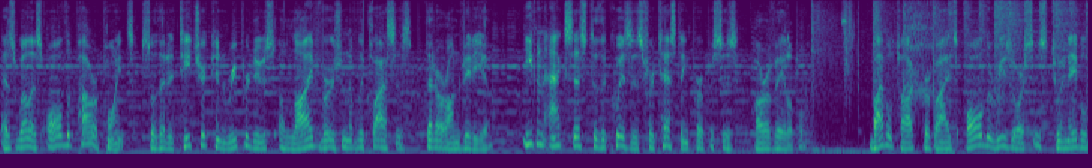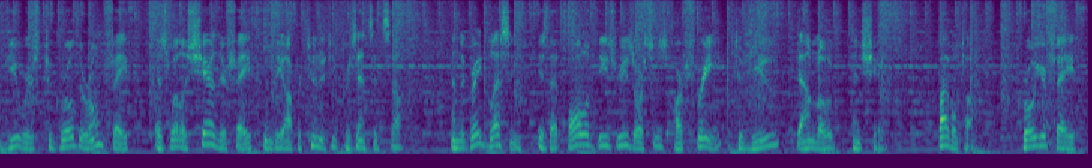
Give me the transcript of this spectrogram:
as well as all the PowerPoints so that a teacher can reproduce a live version of the classes that are on video. Even access to the quizzes for testing purposes are available. Bible Talk provides all the resources to enable viewers to grow their own faith as well as share their faith when the opportunity presents itself. And the great blessing is that all of these resources are free to view, download, and share. Bible Talk. Grow your faith,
